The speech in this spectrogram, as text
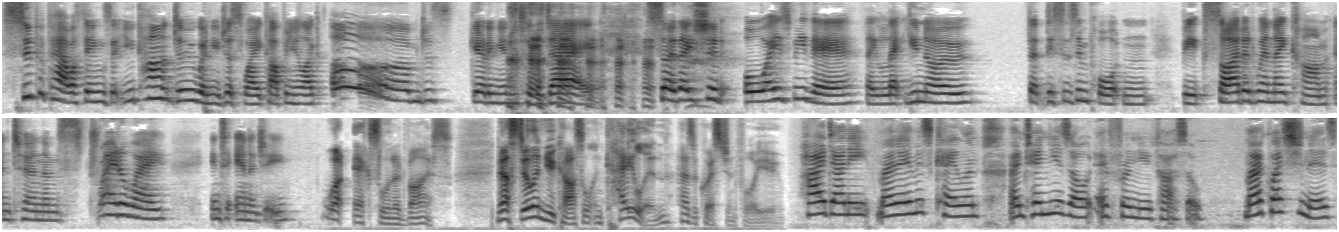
superpower things that you can't do when you just wake up and you're like, oh, I'm just getting into the day. so they should always be there. They let you know that this is important. Be excited when they come and turn them straight away into energy. What excellent advice. Now, still in Newcastle, and Kaylin has a question for you. Hi, Dannii. My name is Kaylin. I'm 10 years old and from Newcastle. My question is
